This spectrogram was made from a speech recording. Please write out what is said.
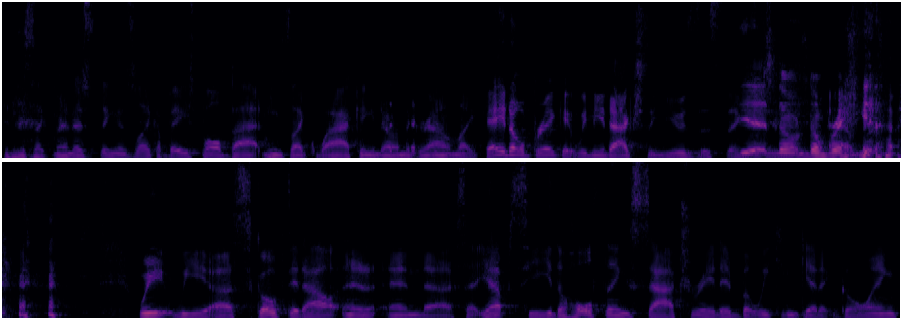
and he's like, "Man, this thing is like a baseball bat," and he's like whacking it on the ground. I'm like, "Hey, don't break it. We need to actually use this thing." Yeah, don't don't break it. we we uh, scoped it out and and uh, said, "Yep, see, the whole thing's saturated, but we can get it going."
